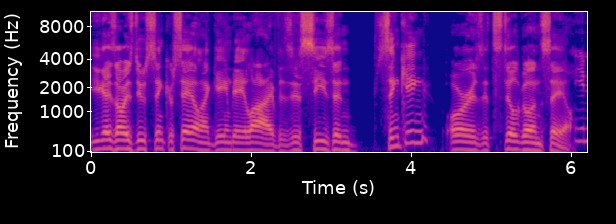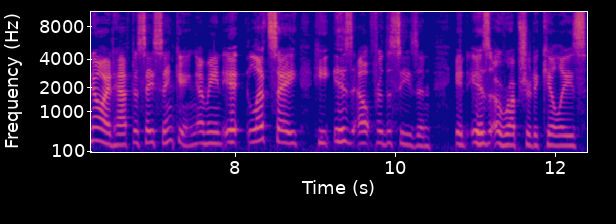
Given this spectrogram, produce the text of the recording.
you guys always do sink or sail on Game Day Live? Is this season sinking or is it still going sail? You know, I'd have to say sinking. I mean, it. Let's say he is out for the season. It is a ruptured Achilles.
